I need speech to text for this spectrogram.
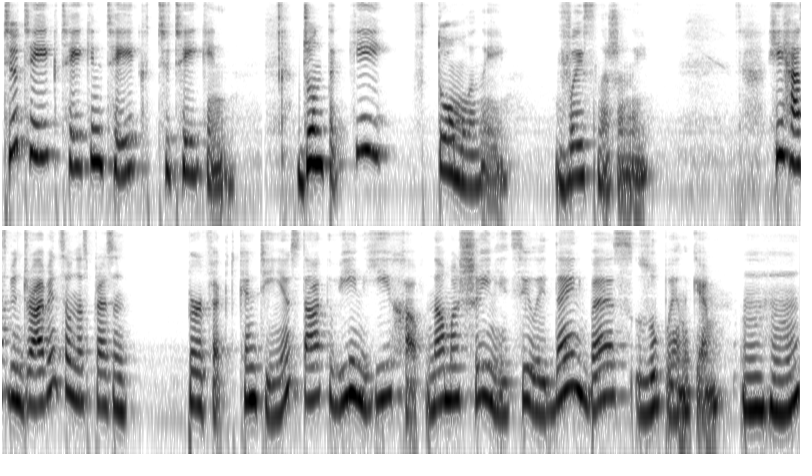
To take, taken, take, to taking. Джон такий втомлений, виснажений. He has been driving, це у нас present perfect continuous, так? Він їхав на машині цілий день без зупинки. Угу.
